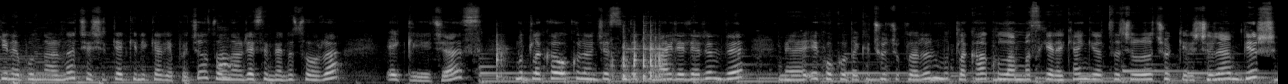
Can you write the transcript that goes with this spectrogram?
yine bunlarla çeşitli etkinlikler yapacağız. Onların resimlerini sonra ekleyeceğiz. Mutlaka okul öncesindeki ailelerin ve e, ilkokuldaki çocukların mutlaka kullanması gereken yaratıcılığı çok geliştiren bir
